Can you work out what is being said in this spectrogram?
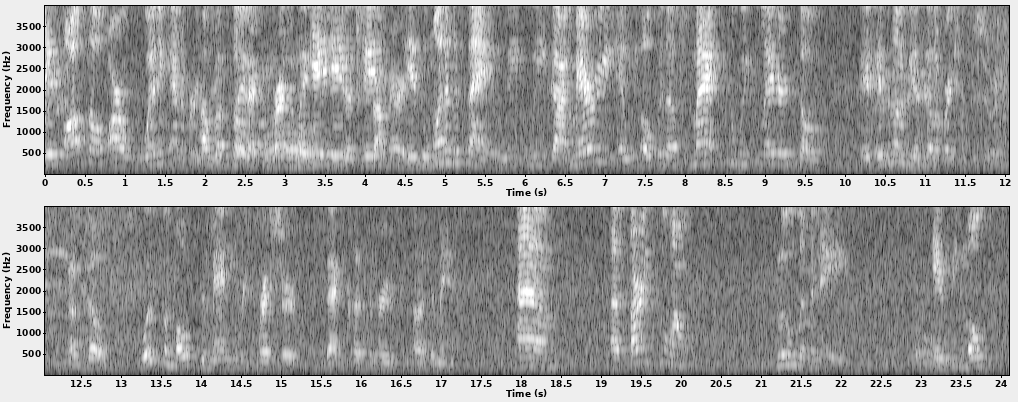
it's also our wedding anniversary. I was about to So say that. Congratulations. It you, is, just, you got it's, married. it's one and the same. We we got married and we opened up Smack two weeks later, so it, it's gonna be a celebration for sure. That's dope. What's the most demanding refresher that customers uh, demand? Um, a 32 ounce blue lemonade is the most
